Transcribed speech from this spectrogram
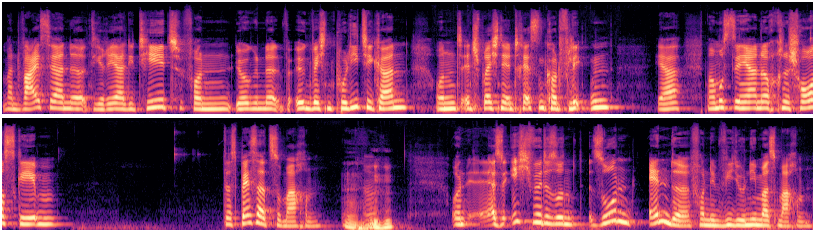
man weiß ja ne, die Realität von irgendwelchen Politikern und entsprechende Interessenkonflikten, ja. Man muss denen ja noch eine Chance geben, das besser zu machen. Ja? Und äh, also ich würde so ein, so ein Ende von dem Video niemals machen.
